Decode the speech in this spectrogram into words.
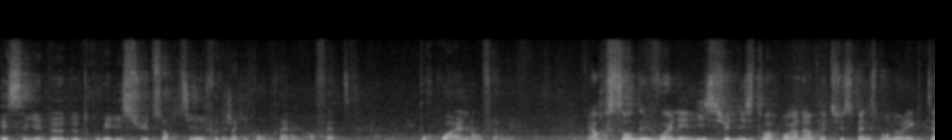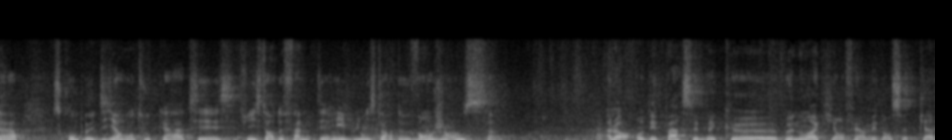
essayer de, de trouver l'issue et de sortir, il faut déjà qu'il comprenne en fait pourquoi elle l'a enfermé. Alors sans dévoiler l'issue de l'histoire pour garder un peu de suspense pour nos lecteurs, ce qu'on peut dire en tout cas, c'est une histoire de femme terrible, une histoire de vengeance. Alors au départ, c'est vrai que Benoît, qui est enfermé dans cette cave,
